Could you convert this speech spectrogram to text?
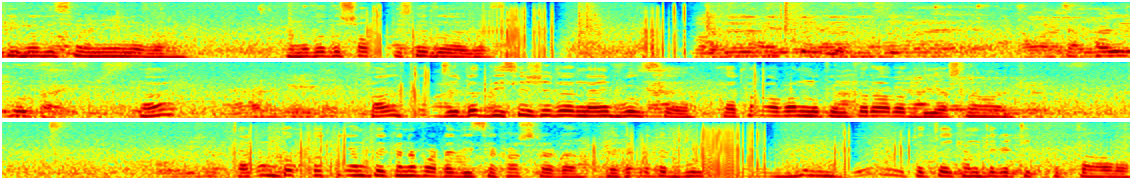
কিনে দিচ্ছে উনি না জানেন মানে তো সব কিছু দেওয়া গেছে হ্যাঁ ফাইল তো যেটা দিছে সেটা নাই বলছে এখন আবার নতুন করে আবার দিয়ে আসলাম আর কি এখন তো ক্ষতি তো এখানে পাঠিয়ে দিচ্ছে খসড়াটা এখানে তো ভুল এটা তো এখান থেকে ঠিক করতে হবে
